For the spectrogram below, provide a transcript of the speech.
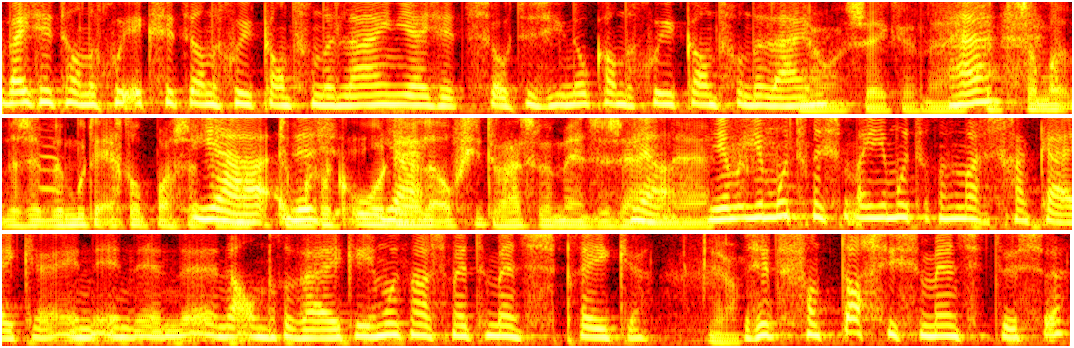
wij zitten aan de goede, ik zit aan de goede kant van de lijn. Jij zit zo te zien ook aan de goede kant van de lijn. Ja, zeker. Nee, allemaal- we, we moeten echt oppassen Ja, te, te dus- oordelen ja. over situaties waar mensen zijn. Ja, eh, je, je, moet er eens, maar je moet er maar eens gaan kijken in, in, in, in de andere wijken. Je moet maar eens met de mensen spreken. Ja. Er zitten fantastische mensen tussen.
